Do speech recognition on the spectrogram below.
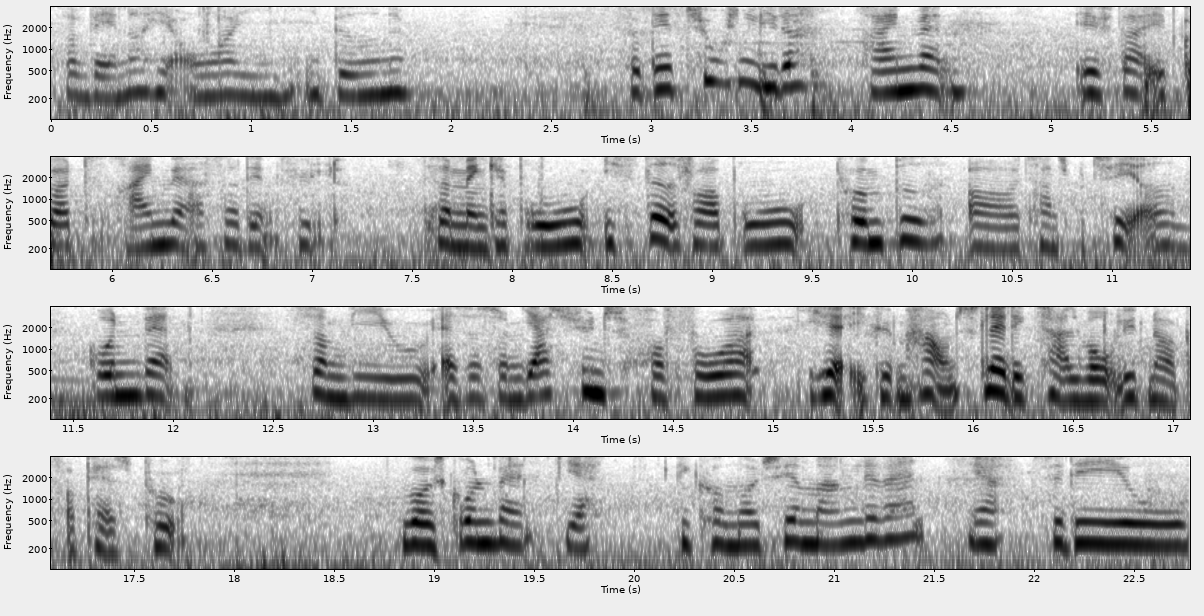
så vander herover i, i bedene. Så det er 1000 liter regnvand efter et godt regnvejr, så er den fyldt. Som man kan bruge, i stedet for at bruge pumpet og transporteret mm. grundvand, som vi jo, altså som jeg synes, Hofor her i København slet ikke tager alvorligt nok at passe på vores grundvand. Ja. Vi kommer til at mangle vand. Ja. Så det er jo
